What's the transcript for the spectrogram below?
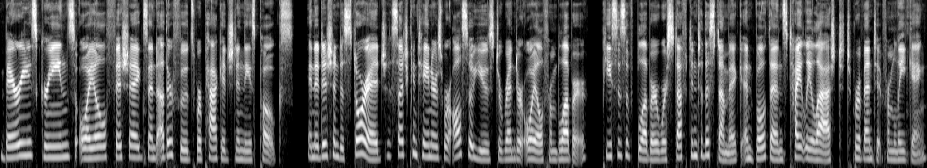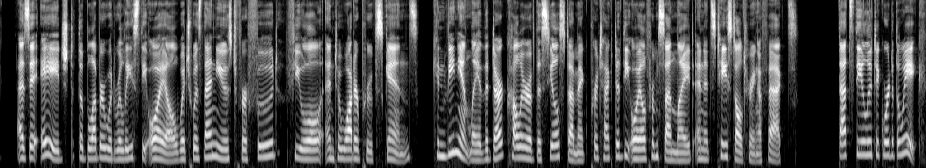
Berries, greens, oil, fish eggs, and other foods were packaged in these pokes. In addition to storage, such containers were also used to render oil from blubber. Pieces of blubber were stuffed into the stomach and both ends tightly lashed to prevent it from leaking. As it aged, the blubber would release the oil, which was then used for food, fuel, and to waterproof skins. Conveniently, the dark color of the seal stomach protected the oil from sunlight and its taste altering effects. That's the Alutiiq Word of the Week.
